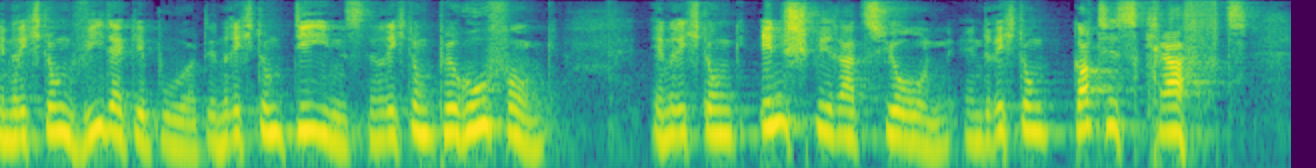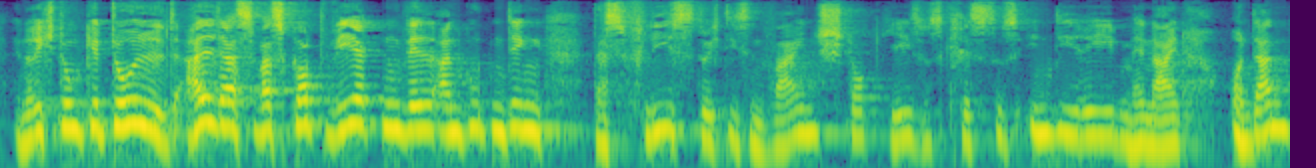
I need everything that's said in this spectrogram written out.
In Richtung Wiedergeburt, in Richtung Dienst, in Richtung Berufung, in Richtung Inspiration, in Richtung Gottes Kraft, in Richtung Geduld, all das, was Gott wirken will an guten Dingen, das fließt durch diesen Weinstock Jesus Christus in die Reben hinein. Und dann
